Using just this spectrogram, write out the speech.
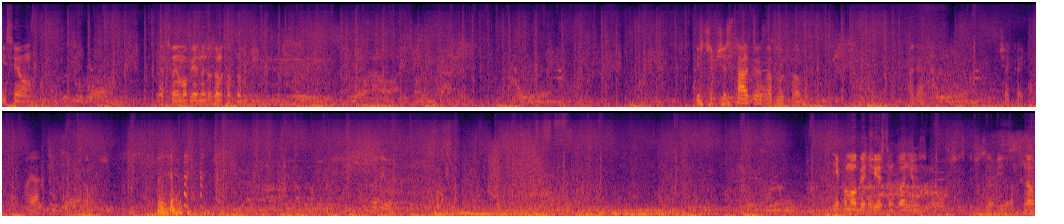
Nic nie mam. Ja w sumie mogę jednego zelota zrobić. Jeszcze mi się stalker zablokował. A nie. Czekaj. A jak to zablokować? Zrobiłem. Nie pomogę ci, jestem koniem. Zabiło. No.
